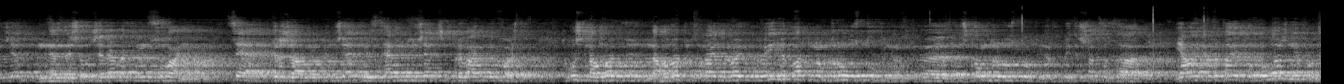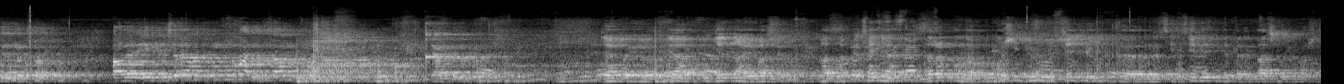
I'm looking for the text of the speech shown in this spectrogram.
бюджет не знайшов джерела фінансування. Це державний бюджет, місцевий бюджет чи приватні кошти. Тому що нагороджуються навіть герої України орденом другого ступеня, е, значком другого ступеня. Розумієте, що це за. Я вас не питаю про положення про цей значок, але які джерела фінансування сам. Дякую. Дякую. Я об'єднаю ваші два запитання за рахунок коштів бюджетів на ці цілі, де передбачені кошти.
